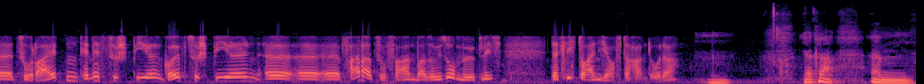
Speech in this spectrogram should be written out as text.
äh, zu reiten, Tennis zu spielen, Golf zu spielen, äh, äh, äh, Fahrrad zu fahren, war sowieso möglich. Das liegt doch eigentlich auf der Hand, oder? Mhm. Ja klar. Ähm,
